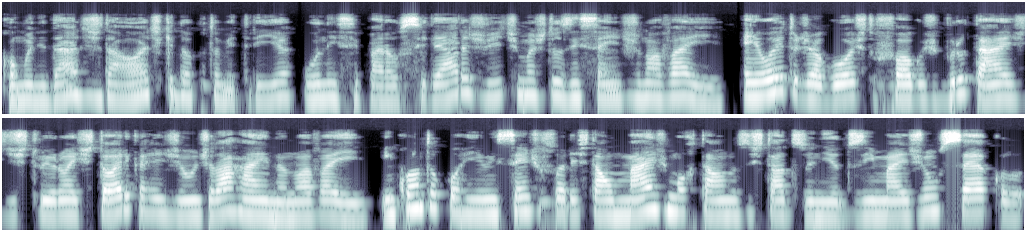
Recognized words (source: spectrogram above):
Comunidades da ótica e da optometria unem-se para auxiliar as vítimas dos incêndios no Havaí. Em 8 de agosto, fogos brutais destruíram a histórica região de Lahaina, no Havaí. Enquanto ocorria o incêndio florestal mais mortal nos Estados Unidos em mais de um século,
